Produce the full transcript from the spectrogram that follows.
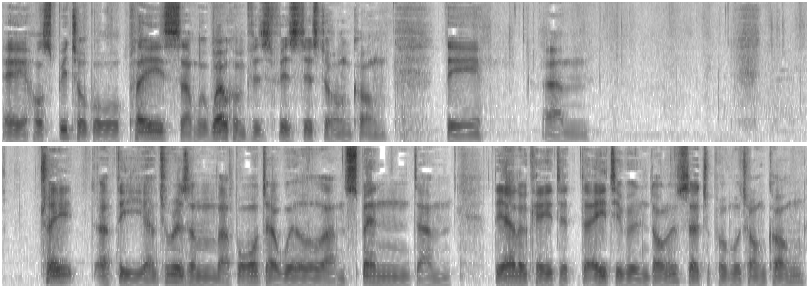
a hospitable place, um, we welcome vis visitors to Hong Kong. The um, trade, uh, the uh, tourism board uh, will um, spend the allocated $80 million uh, to promote Hong Kong.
